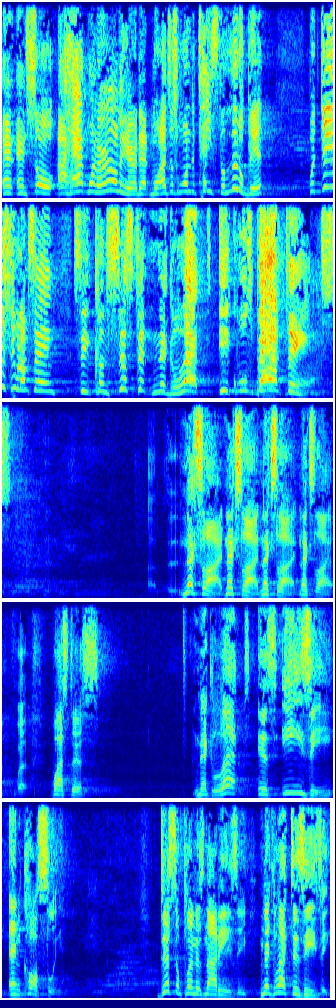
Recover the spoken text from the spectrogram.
And, and so I had one earlier that morning. I just wanted to taste a little bit. But do you see what I'm saying? See, consistent neglect equals bad things. Next slide, next slide, next slide, next slide. Watch this. Neglect is easy and costly. Discipline is not easy. Neglect is easy.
